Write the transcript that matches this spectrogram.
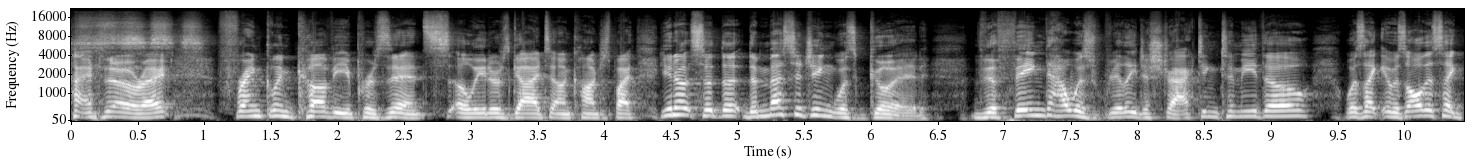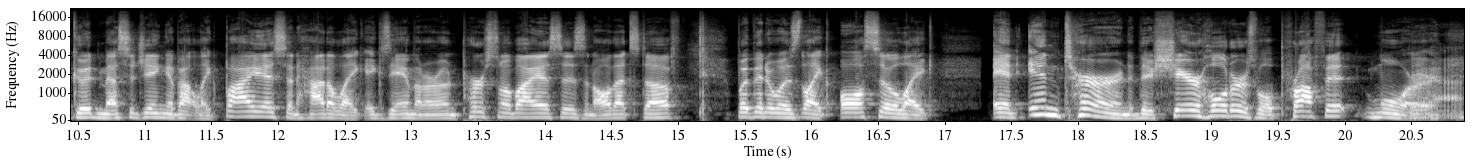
I know, right? Franklin Covey presents A Leader's Guide to Unconscious Bias. You know, so the, the messaging was good. The thing that was really distracting to me, though, was like it was all this like good messaging about like bias and how to like examine our own personal biases and all that stuff. But then it was like also like, and in turn, the shareholders will profit more. Yeah.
